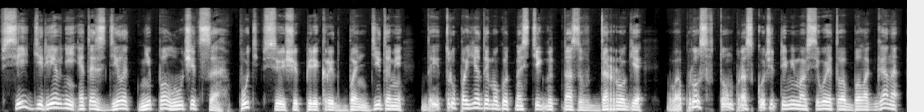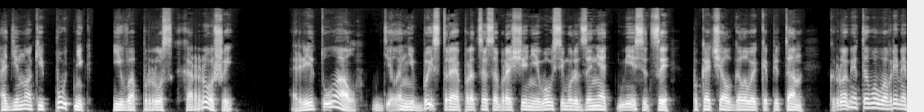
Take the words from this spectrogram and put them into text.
Всей деревней это сделать не получится. Путь все еще перекрыт бандитами, да и трупоеды могут настигнуть нас в дороге. Вопрос в том, проскочит ли мимо всего этого балагана одинокий путник. И вопрос хороший. Ритуал. Дело не быстрое, процесс обращения вовсе может занять месяцы, покачал головой капитан. Кроме того, во время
